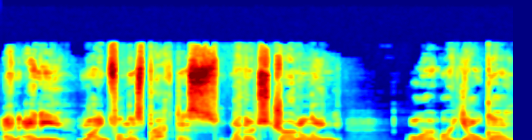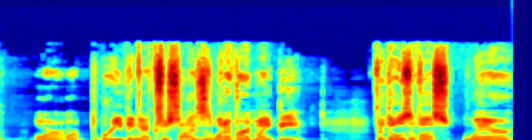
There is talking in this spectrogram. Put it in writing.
and any mindfulness practice, whether it's journaling or, or yoga or, or breathing exercises, whatever it might be, for those of us where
